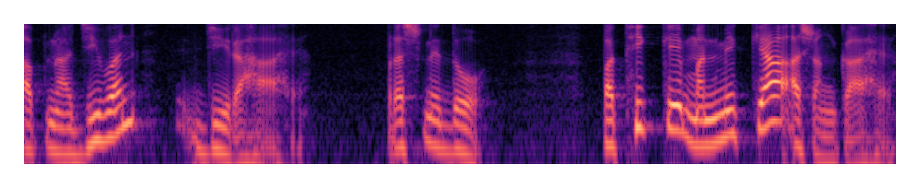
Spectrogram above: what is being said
अपना जीवन जी रहा है। प्रश्न दो, पथिक के मन में क्या आशंका है?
